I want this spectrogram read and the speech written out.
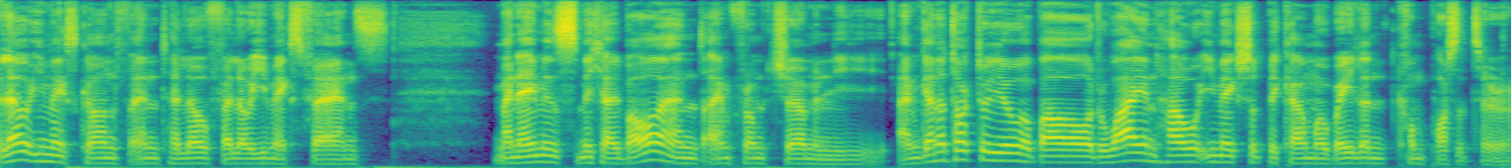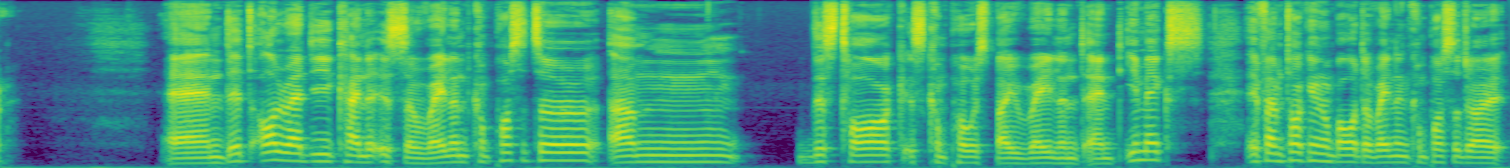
Hello EmacsConf and hello fellow Emacs fans. My name is Michael Bauer and I'm from Germany. I'm gonna talk to you about why and how Emacs should become a Wayland compositor. And it already kinda is a Wayland compositor. Um, this talk is composed by Wayland and Emacs. If I'm talking about a Wayland compositor,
